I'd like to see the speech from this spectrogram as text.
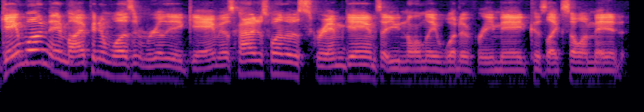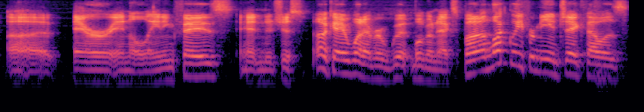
game one. In my opinion, wasn't really a game. It was kind of just one of those scrim games that you normally would have remade because like someone made a error in a laning phase, and it's just okay, whatever. We'll we'll go next. But unluckily for me and Jake, that was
